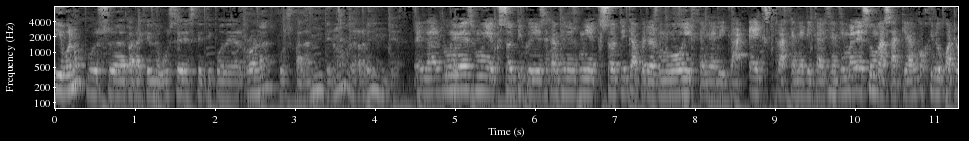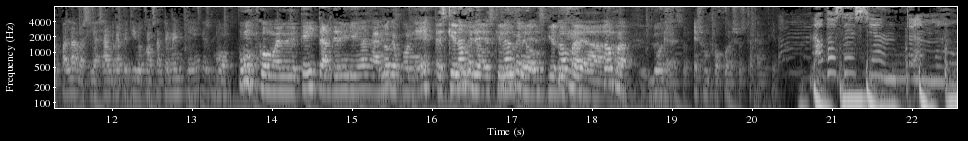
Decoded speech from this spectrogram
Y bueno, pues eh, para quien le guste este tipo de rolas, pues para adelante, ¿no? De repente. El álbum Ok. es muy exótico y esa canción es muy exótica, pero es muy genérica, extra genérica. Y si encima le sumas a que han cogido cuatro palabras y las han repetido constantemente, es como pum, como el Keitar de Lady Gaga, ¿no? Que pone. Es que luce- "Dámelo, es que luce- dámelo, es que luce toma, a- toma. luce Pues eso. es un poco eso esta canción. Nada se siente mejor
